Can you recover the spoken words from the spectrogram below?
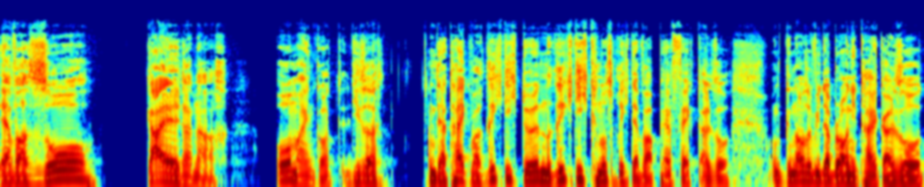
Der war so geil danach. Oh mein Gott, dieser und der Teig war richtig dünn, richtig knusprig, der war perfekt. Also, und genauso wie der Brownie-Teig. Also,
